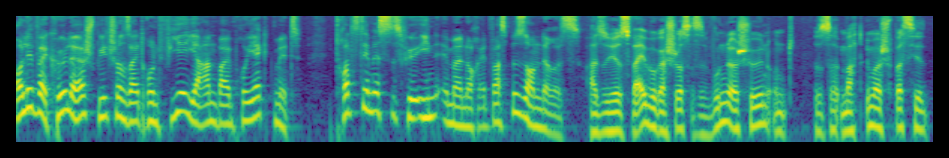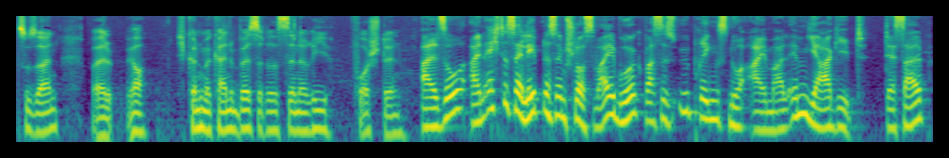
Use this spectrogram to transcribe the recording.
Oliver Köhler spielt schon seit rund vier Jahren beim Projekt mit. Trotzdem ist es für ihn immer noch etwas Besonderes. Also hier das Weilburger Schloss ist wunderschön und es macht immer Spaß hier zu sein, weil ja, ich könnte mir keine bessere Szenerie vorstellen. Also ein echtes Erlebnis im Schloss Weilburg, was es übrigens nur einmal im Jahr gibt. Deshalb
